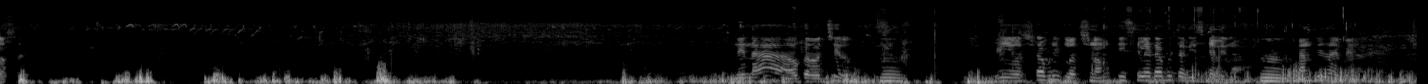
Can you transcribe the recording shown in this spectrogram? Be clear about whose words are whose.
Speaker 1: ఒకటి వస్తుంది నిన్న ఒకరు వచ్చిర్రు
Speaker 2: ఉమ్,
Speaker 1: ఈ వచ్చేటప్పుడు ఇట్లా వచ్చినాం తీసుకెళ్ళేటప్పుడు ఇట్లా తీసుకెళ్ళిన. కన్ఫ్యూజ్ అయిపోయినా.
